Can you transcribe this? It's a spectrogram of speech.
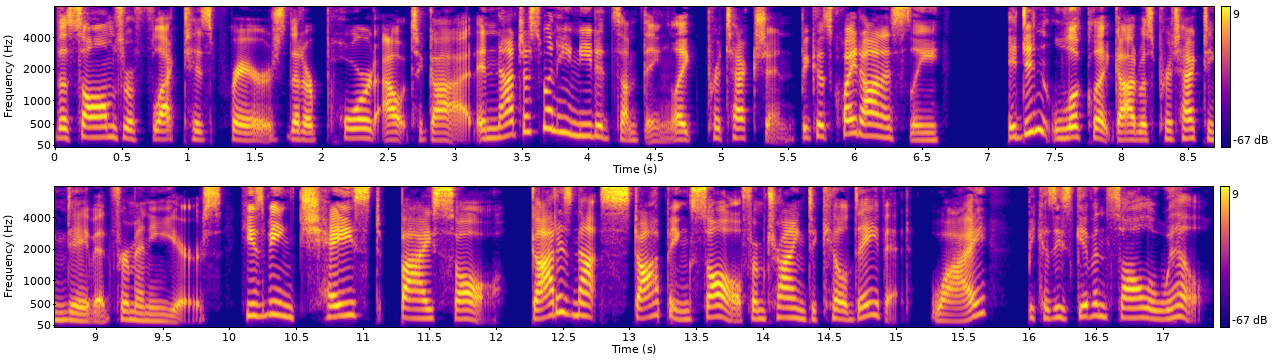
The Psalms reflect his prayers that are poured out to God, and not just when he needed something like protection, because quite honestly, it didn't look like God was protecting David for many years. He's being chased by Saul. God is not stopping Saul from trying to kill David. Why? Because he's given Saul a will.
